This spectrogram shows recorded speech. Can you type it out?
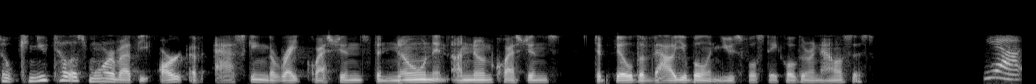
So, can you tell us more about the art of asking the right questions, the known and unknown questions, to build a valuable and useful stakeholder analysis? Yeah,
